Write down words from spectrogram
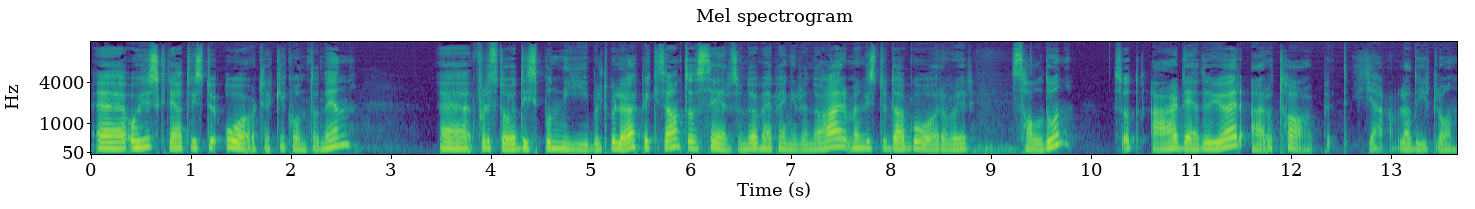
Eh, og husk det at hvis du overtrekker kontoen din, eh, for det står jo disponibelt beløp, ikke sant, og det ser ut som du har mer penger enn du har, men hvis du da går over saldoen, så er det du gjør, er å ta opp et jævla dyrt lån.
